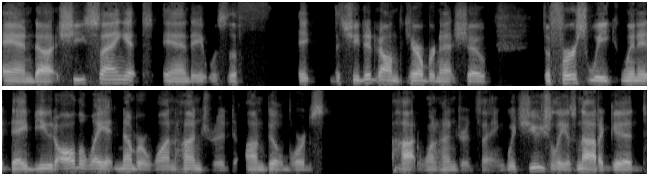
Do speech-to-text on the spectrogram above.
And uh, she sang it, and it was the f- it. The, she did it on the Carol Burnett show the first week when it debuted, all the way at number 100 on Billboard's Hot 100 thing, which usually is not a good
